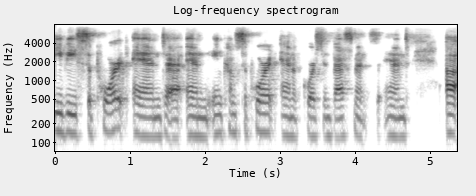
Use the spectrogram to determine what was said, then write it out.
EV support and uh, and income support, and of course investments. And uh,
